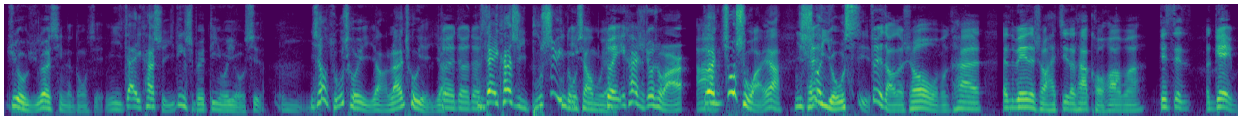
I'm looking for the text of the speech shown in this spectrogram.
具有娱乐性的东西，你在一开始一定是被定义为游戏的。嗯，你像足球也一样，篮球也一样，对对对你，在一开始不是运动项目呀，对，一开始就是玩儿啊对就是玩呀，你是个游戏。最早的时候，我们看 NBA 的时候，还记得他口号吗？This is a game，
